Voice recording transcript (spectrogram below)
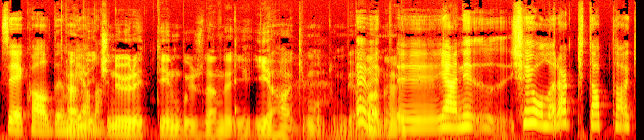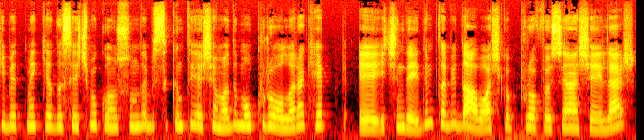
zevk aldığım hem bir alan. Hem de içinde ürettiğin bu yüzden de iyi, iyi hakim olduğum bir evet, alan. Evet e, yani şey olarak kitap takip etmek ya da seçme konusunda bir sıkıntı yaşamadım. Okuru olarak hep e, içindeydim. Tabii daha başka profesyonel şeyler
